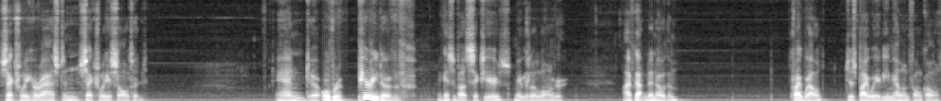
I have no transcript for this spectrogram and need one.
sexually harassed and sexually assaulted. And uh, over a period of, I guess, about six years, maybe a little longer, I've gotten to know them quite well, just by way of email and phone calls,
